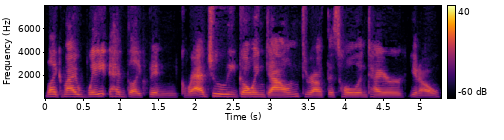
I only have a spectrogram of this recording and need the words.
like my weight had like been gradually going down throughout this whole entire, you know,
